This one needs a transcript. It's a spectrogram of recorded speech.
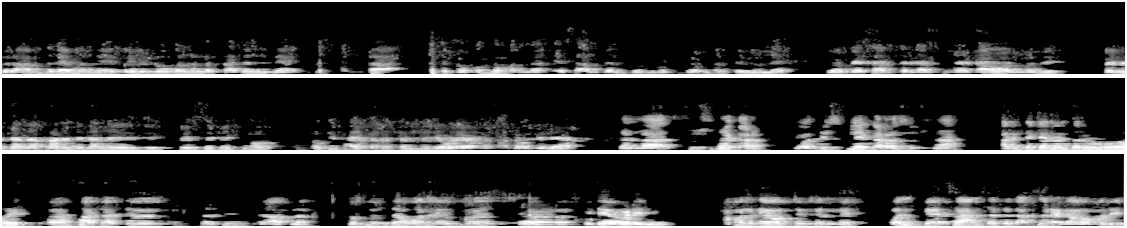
तर आमचं काय म्हणणं आहे पहिले लोकांना प्राधान्य द्या. लोकांना लोकल लोकांना त्याचा ग्रामपंचायत म्हणलंय किंवा त्याचा अंतर्गत असणाऱ्या गावांमध्ये. पहिले त्यांना प्राधान्य त्यांना स्पेसिफिक नोटिफाय करा त्यांना. एवढ्या एवढ्या कालावधी द्या. त्यांना सूचना करा किंवा डिस्प्ले करा सूचना. आणि त्याच्यानंतर उर्वरित ते सचिन आपला किंवा अं, देवाडेने आम्हाला काही ऑब्जेक्शन नाही. पण त्याचा अंतर्गत असणाऱ्या गावामध्ये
